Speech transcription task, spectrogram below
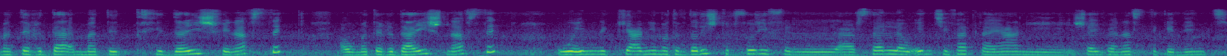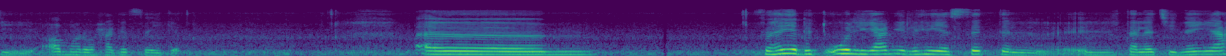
ما تخدع ما تتخدعيش في نفسك أو ما تخدعيش نفسك وإنك يعني ما تفضليش ترفضي في العرسان لو أنت فاكرة يعني شايفة نفسك إن أنت قمر وحاجات زي كده. فهي بتقول يعني اللي هي الست ال- التلاتينية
